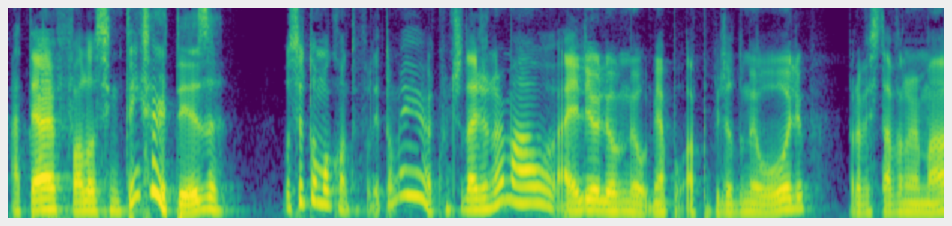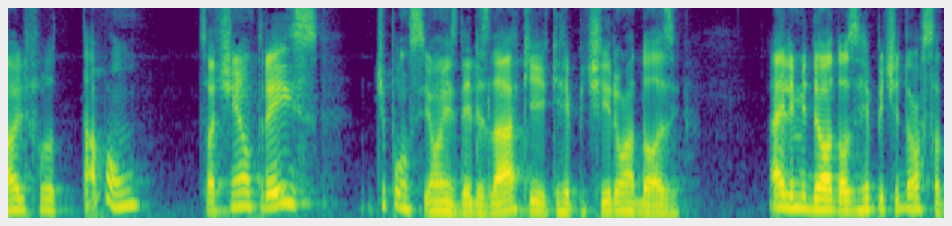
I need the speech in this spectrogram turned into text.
até falou assim: tem certeza? Você tomou conta? Eu falei, tomei, a quantidade é normal. Aí ele olhou meu, minha, a pupila do meu olho para ver se estava normal. Ele falou, tá bom. Só tinham três, tipo, anciões deles lá que, que repetiram a dose. Aí ele me deu a dose repetida. Nossa,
